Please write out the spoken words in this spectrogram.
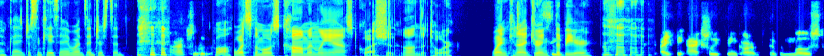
Okay, just in case anyone's interested. Absolutely. cool. What's the most commonly asked question on the tour? When can I drink the beer? I think actually think our the most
